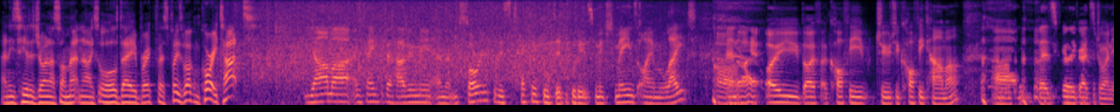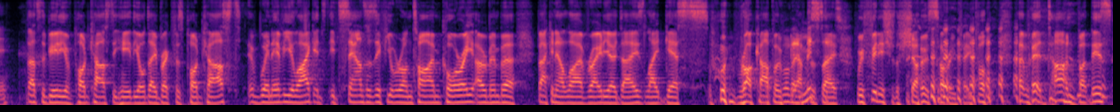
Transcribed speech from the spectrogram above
and he's here to join us on Matt and Alex All Day Breakfast. Please welcome Corey Tutt. Yama, and thank you for having me. And I'm sorry for these technical difficulties, which means I am late, Oh. and I owe you both a coffee due to coffee karma. Um, but it's really great to join you. That's the beauty of podcasting here, the All Day Breakfast podcast. Whenever you like, it, it sounds as if you were on time, Corey. I remember back in our live radio days, late guests would rock up and Well, we'd have to say, it. We finished the show. Sorry, people. We're done. But this,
